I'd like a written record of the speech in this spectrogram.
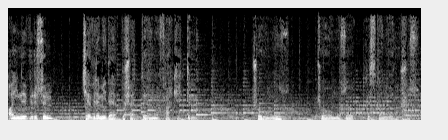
aynı virüsün çevremi de kuşattığını fark ettim. Çoğumuz çoğumuzu kıskanıyormuşuz.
